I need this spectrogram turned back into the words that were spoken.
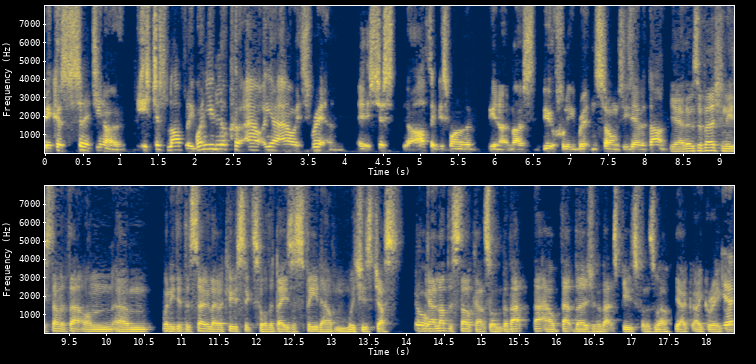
because said, you know, it's just lovely when you look at how yeah how it's written it's just I think it's one of the you know most beautifully written songs he's ever done. Yeah, there was a version he's done of that on um, when he did the solo acoustic tour, the Days of Speed album, which is just. Sure. Yeah, I love the Style Council song, but that that that version of that's beautiful as well. Yeah, I, I agree. Yeah.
